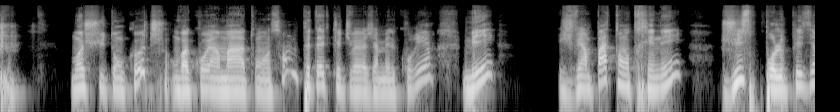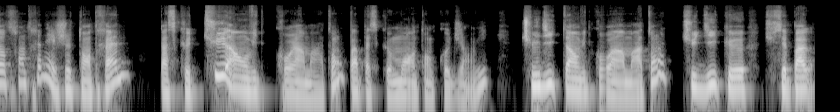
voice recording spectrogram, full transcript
moi, je suis ton coach, on va courir un marathon ensemble. Peut-être que tu ne vas jamais le courir, mais je ne viens pas t'entraîner juste pour le plaisir de s'entraîner. Je t'entraîne parce que tu as envie de courir un marathon, pas parce que moi, en tant que coach, j'ai envie. Tu me dis que tu as envie de courir un marathon, tu dis que tu sais pas,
